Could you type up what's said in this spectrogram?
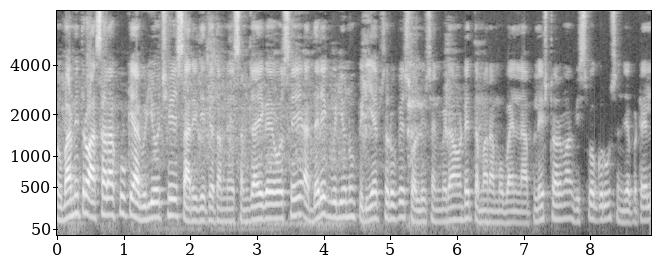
તો બાળમિત્રો આશા રાખું કે આ વીડિયો છે સારી રીતે તમને સમજાઈ ગયો હશે. આ દરેક વિડીયોનું પીડીએફ સ્વરૂપે સોલ્યુશન મેળવવા માટે તમારા મોબાઈલના પ્લે સ્ટોરમાં વિશ્વગુરુ સંજય પટેલ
